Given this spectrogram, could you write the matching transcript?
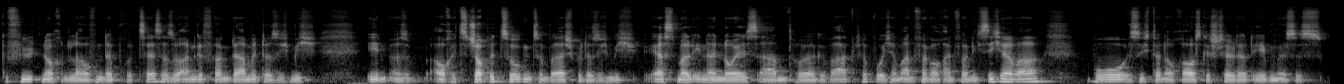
gefühlt noch ein laufender Prozess. Also angefangen damit, dass ich mich in, also auch jetzt jobbezogen zum Beispiel, dass ich mich erstmal in ein neues Abenteuer gewagt habe, wo ich am Anfang auch einfach nicht sicher war, wo es sich dann auch rausgestellt hat, eben es ist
